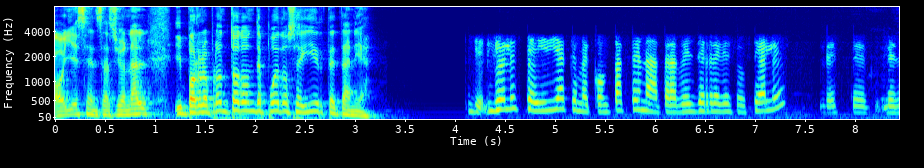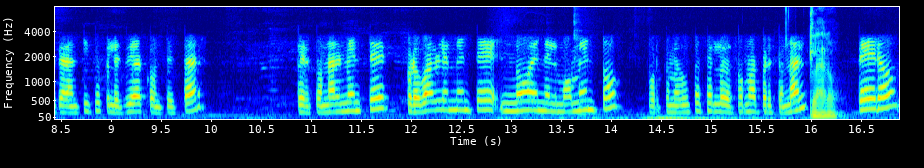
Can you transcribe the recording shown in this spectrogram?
Oye, sensacional. Y por lo pronto, ¿dónde puedo seguirte, Tania? Yo les pediría que me contacten a través de redes sociales. Este, les garantizo que les voy a contestar personalmente, probablemente no en el momento, porque me gusta hacerlo de forma personal. Claro. Pero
